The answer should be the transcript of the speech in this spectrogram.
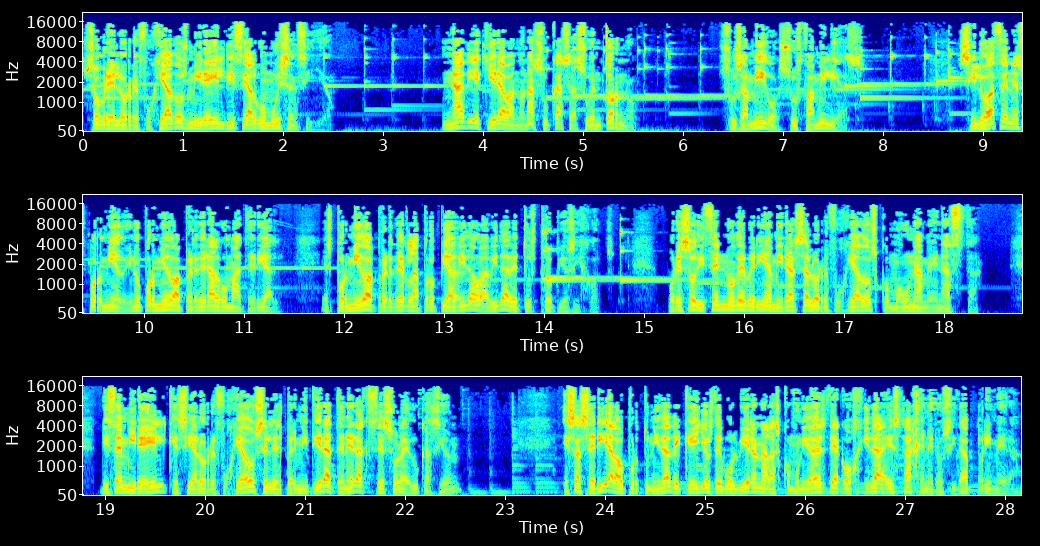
Sobre los refugiados, Mireille dice algo muy sencillo. Nadie quiere abandonar su casa, su entorno, sus amigos, sus familias. Si lo hacen es por miedo, y no por miedo a perder algo material, es por miedo a perder la propia vida o la vida de tus propios hijos. Por eso dice no debería mirarse a los refugiados como una amenaza. Dice Mireille que si a los refugiados se les permitiera tener acceso a la educación, Esa sería la oportunidad de que ellos devolvieran a las comunidades de acogida esta generosidad primera.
